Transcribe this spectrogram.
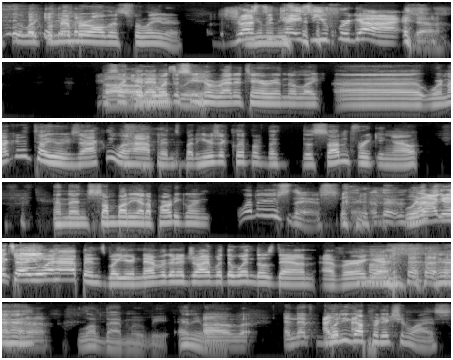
They're like, remember all this for later. just in gonna need- case you forgot. Yeah. It's like Uh, when you went is to see. Hereditary and they're like, uh, we're not going to tell you exactly what happens, but here's a clip of the, the son freaking out. And then somebody at a party going, what is this? Uh, We're not gonna the tell you what happens, but you're never gonna drive with the windows down ever Uh-huh. again. Love that movie. Anyway, um, and that's what do you got prediction wise?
